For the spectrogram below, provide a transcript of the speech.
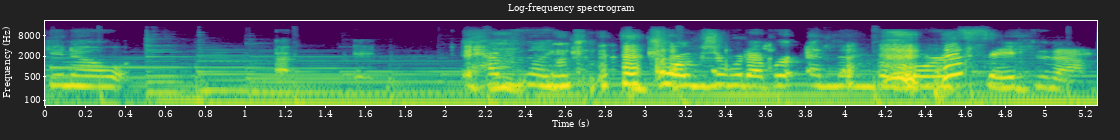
you know, having like drugs or whatever, and then the Lord saved them.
